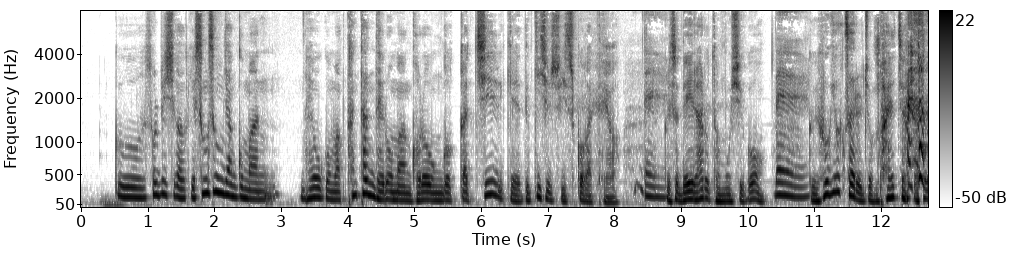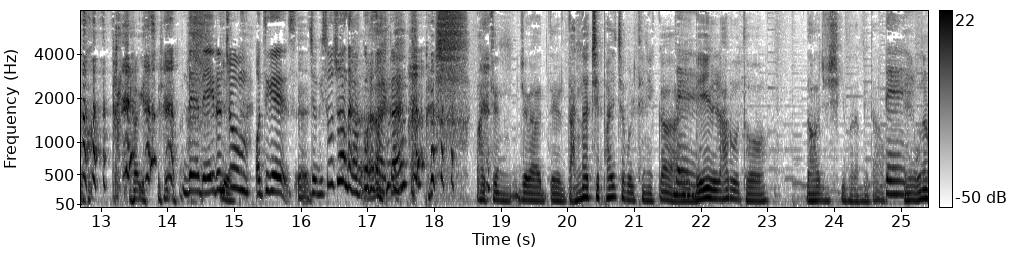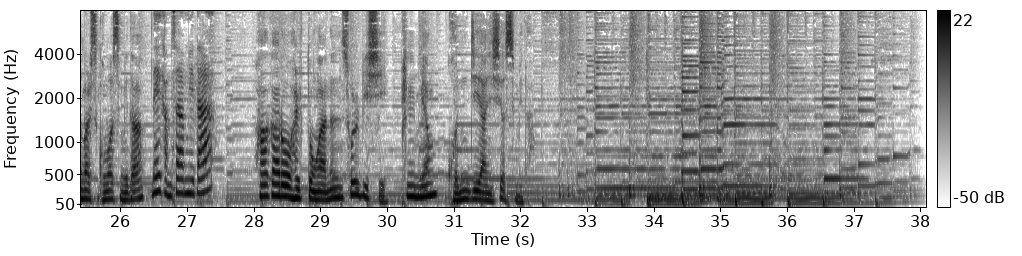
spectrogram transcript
그 솔비 씨가 그렇게 승승장구만 해오고 막 탄탄대로만 걸어온 것 같이 이렇게 느끼실 수 있을 것 같아요. 네. 그래서 내일 하루 더 모시고 네. 그 흑역사를 좀 파헤쳐서 그렇게 하겠습니다. 네, 내일은 예. 좀 어떻게 네. 저기 소주 하나 갖고 와서 할까요? 하여튼 제가 내일 낱낱이 파헤쳐 볼 테니까 네. 내일 하루 더 나와주시기 바랍니다. 네. 네. 오늘 말씀 고맙습니다. 네, 감사합니다. 화가로 활동하는 솔비 씨, 필명 권지한 씨였습니다.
